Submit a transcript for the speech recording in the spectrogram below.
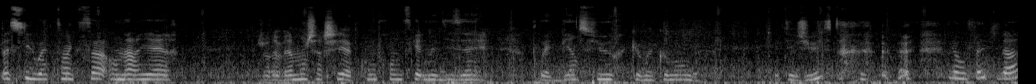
pas si lointain que ça en arrière, j'aurais vraiment cherché à comprendre ce qu'elle me disait pour être bien sûr que ma commande était juste. et en fait, là,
